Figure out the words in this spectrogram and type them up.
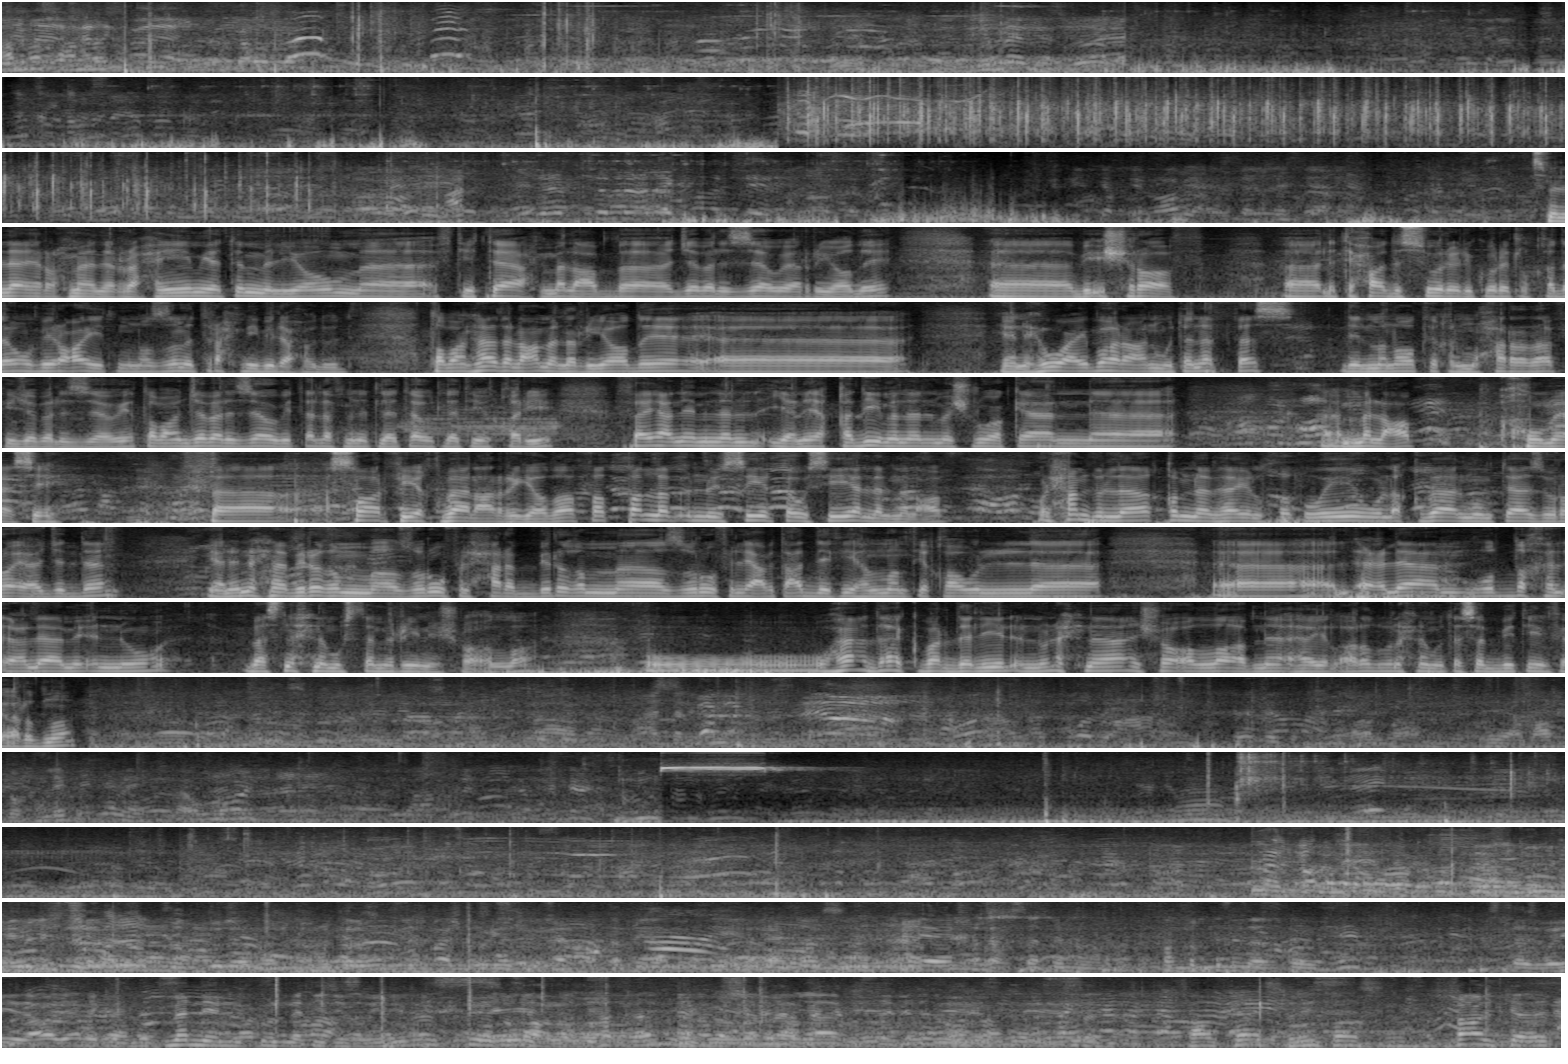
بسم الله الرحمن الرحيم. يتم اليوم آه، افتتاح ملعب آه، جبل الزاوية الرياضي آه، بإشراف الاتحاد السوري لكرة القدم وبرعاية منظمة رحمي بلا حدود. طبعا هذا العمل الرياضي يعني هو عبارة عن متنفس للمناطق المحررة في جبل الزاوية. طبعا جبل الزاوية بيتألف من 33 قرية فيعني من يعني قديما المشروع كان ملعب خماسي. فصار في إقبال على الرياضة فتطلب أنه يصير توسيع للملعب. والحمد لله قمنا بهذه الخطوة والإقبال ممتاز ورائع جدا. يعني نحن برغم ظروف الحرب برغم الظروف اللي عم تعدي فيها المنطقة والإعلام والضخ الإعلامي أنه بس نحن مستمرين إن شاء الله. وهذا أكبر دليل أنه نحن إن شاء الله أبناء هذه الأرض ونحن متثبتين في أرضنا. أستاذ وليد عادي أنا كنت متمنى انه تكون النتيجه صغيره بس سبحان الله فاول كاس فاول كاس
